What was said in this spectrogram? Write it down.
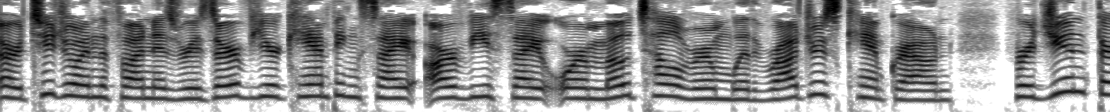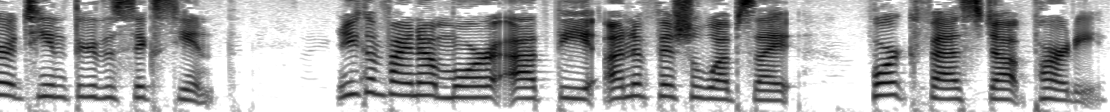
or to join the fun is reserve your camping site, RV site, or motel room with Rogers Campground for June 13th through the 16th. You can find out more at the unofficial website, forkfest.party.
